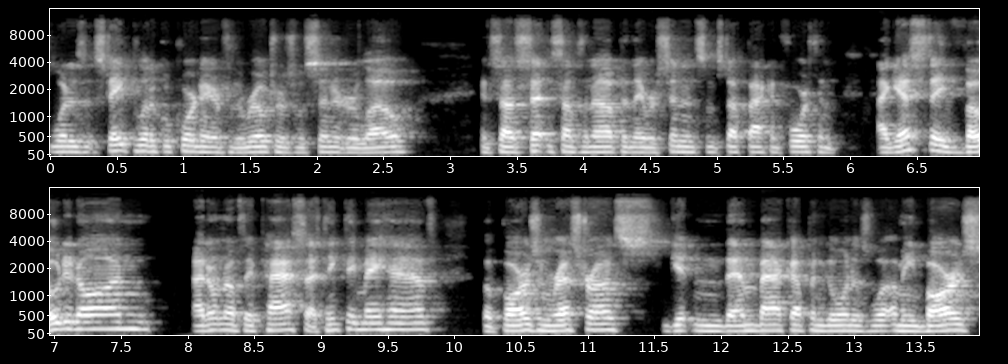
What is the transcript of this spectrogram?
what is it, state political coordinator for the Realtors with Senator Lowe, and so I was setting something up, and they were sending some stuff back and forth, and I guess they voted on. I don't know if they passed. I think they may have, but bars and restaurants getting them back up and going as well. I mean, bars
